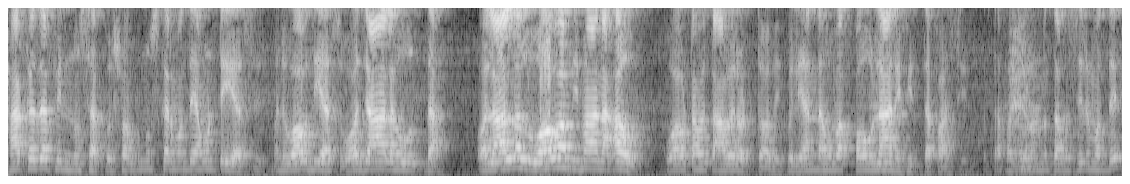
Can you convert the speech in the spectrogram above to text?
হাকাজা ফিন নুসাক। সব নুস্কার মধ্যে এমনটাই আছে। মানে ওয়াও দিয়ে আছে। ও যা আলাহু উদ্দাহ ও লাল্লাল ওয়াওয়া বিমানা আও। ওয়াওটা হয়তো আবের অর্থ হবে। কলিয়ান্না হুমা কৌলান ফিত তাফাসির। তাফাসির অন্য তাফাসিরের মধ্যে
